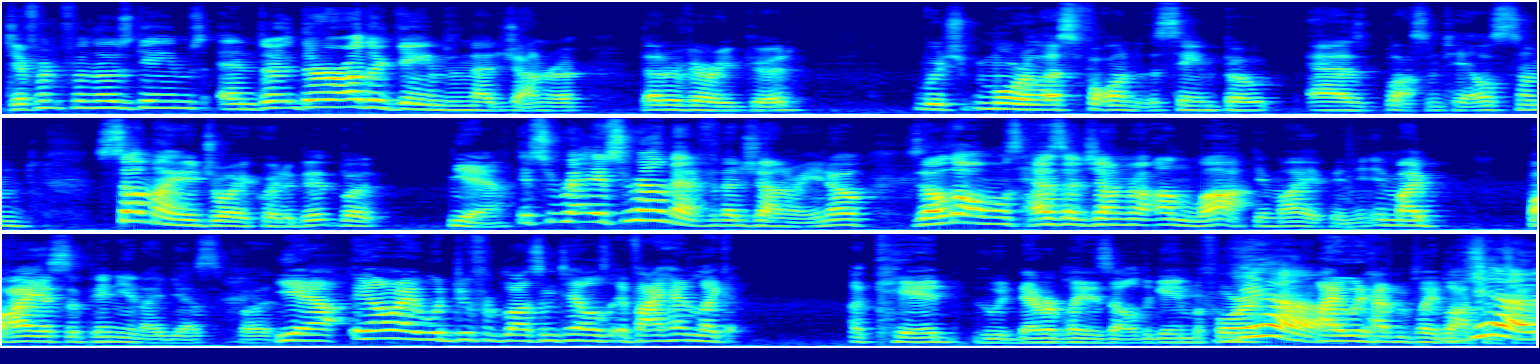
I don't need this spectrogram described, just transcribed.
different from those games, and there there are other games in that genre that are very good, which more or less fall into the same boat as Blossom Tales. Some some I enjoy quite a bit, but yeah. it's ar- it's around that for that genre, you know. Zelda almost has that genre on lock, in my opinion, in my biased opinion, I guess. But Yeah, you know what I would do for Blossom Tales if I had like a kid who had never played a Zelda game before. Yeah. I would have them play Blossom Tales. yeah, Tales.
